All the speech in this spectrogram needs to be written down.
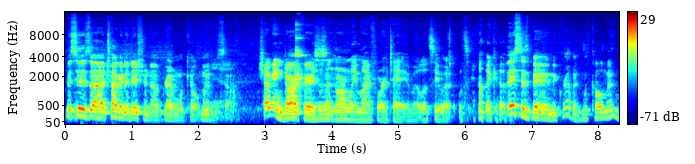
This is a chugging edition of Grubbing with Cult Moo. So Chugging dark beers isn't normally my forte, but let's see what let's see how it goes. this has been Grubbing with Cult Moo.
